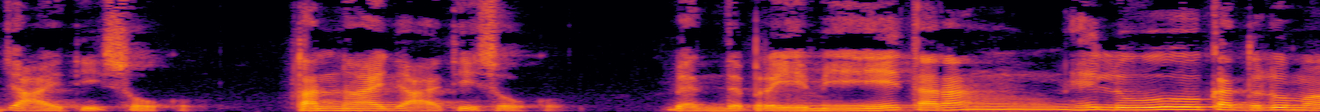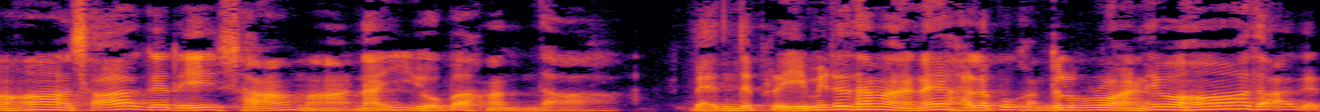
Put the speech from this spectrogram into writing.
ජායති සෝකෝ. තණ්හාය ජායති සෝකෝ. බැන්ද ප්‍රේමේ තරං හෙළු කඳුළු මහා සාගරේ සාමානයි ඔබ හන්දා. බැන්ද ප්‍රේමයට සමානයි හලපු කඳුළු ප්‍රමාණය මහා සාගරය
